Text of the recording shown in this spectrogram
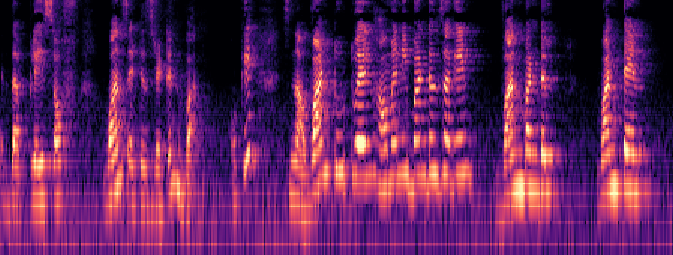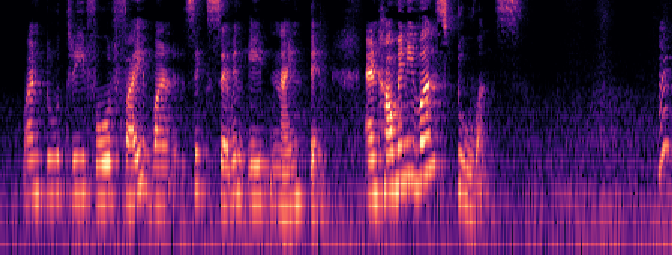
at the place of once it is written 1 okay? So now 1 to 12 how many bundles again? One bundle. 110 1 2 3 4 5 1 6 7 8 9 10 and how many ones? Two ones. Hmm?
